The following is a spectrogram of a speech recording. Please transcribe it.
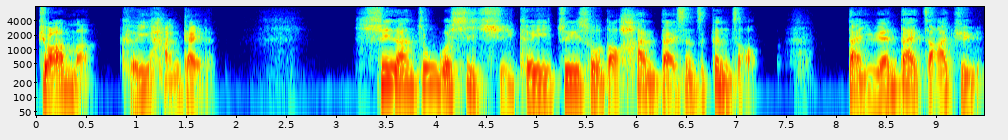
“drama” 可以涵盖的。虽然中国戏曲可以追溯到汉代甚至更早，但元代杂剧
